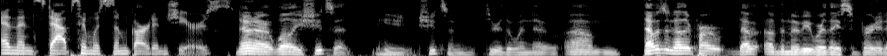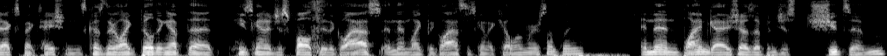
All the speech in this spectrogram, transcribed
and then stabs him with some garden shears. No, no. Well, he shoots it. He shoots him through the window. Um, that was another part of the movie where they subverted expectations because they're like building up that he's gonna just fall through the glass and then like the glass is gonna kill him or something. And then blind guy shows up and just shoots him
